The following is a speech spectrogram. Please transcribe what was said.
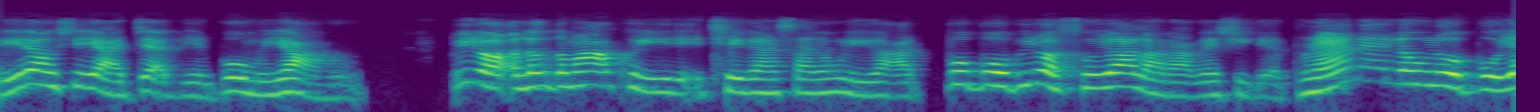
4800ကျပ်အပြင်ပို့မရဘူးပြီးတော့အလုပ်သမားအခွင့်အရေးတွေအခြေခံစံနှုန်းတွေကပို့ပို့ပြီးတော့ဆိုးရွားလာတာပဲရှိတယ် brand နဲ့လုပ်လို့ပို့ရ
